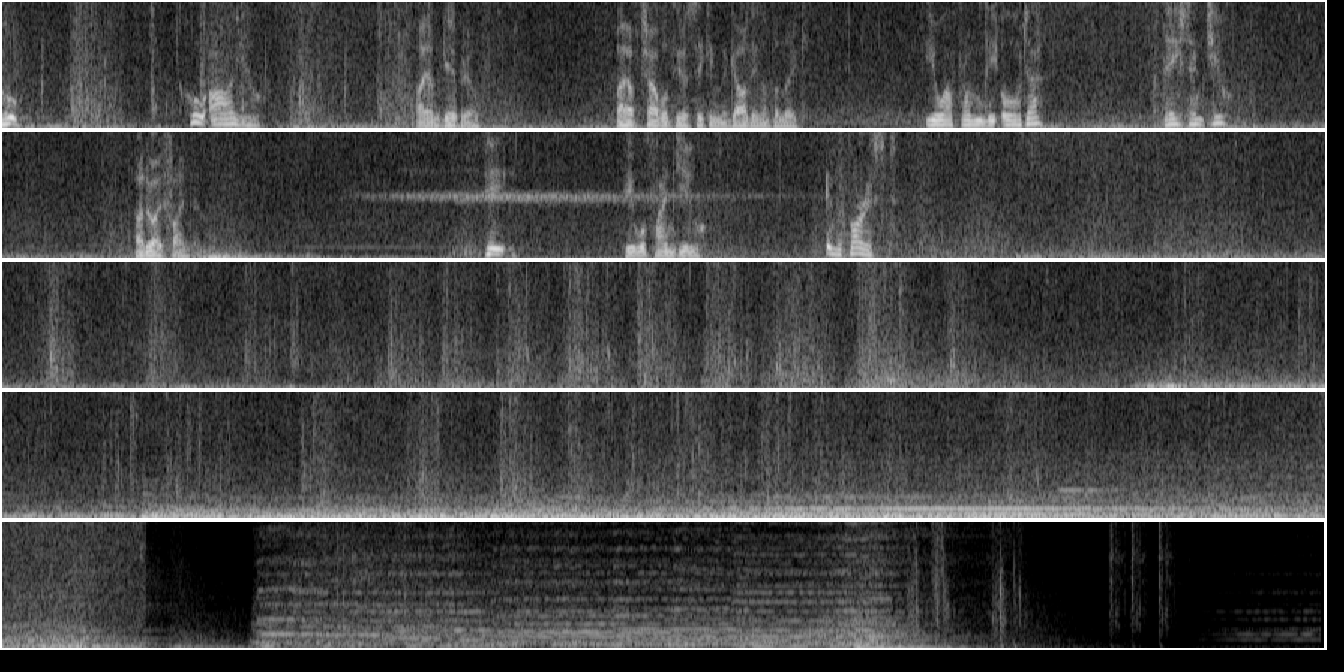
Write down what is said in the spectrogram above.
Who... Who are you? I am Gabriel. I have traveled here seeking the Guardian of the Lake. You are from the Order? They sent you? How do I find him? He... He will find you. In the forest.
